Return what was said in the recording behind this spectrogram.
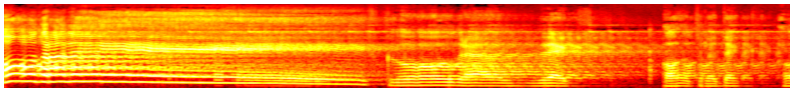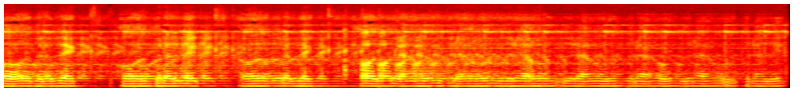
Odradek, Odradek, Odradek, Odradek, Odradek, Odradek, Odra, Odra, Odra, Odra, Odra, Odra, Odradek.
